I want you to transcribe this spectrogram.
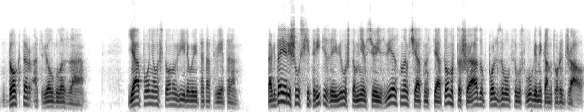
Доктор отвел глаза. Я понял, что он увиливает от ответа. Тогда я решил схитрить и заявил, что мне все известно, в частности о том, что Шиаду пользовался услугами конторы Джао.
